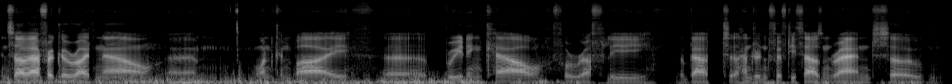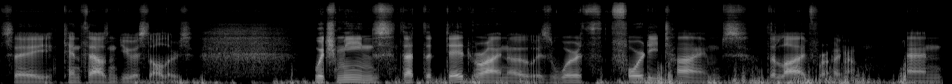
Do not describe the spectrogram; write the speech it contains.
In South Africa right now, um, one can buy a breeding cow for roughly about 150,000 rand, so say 10,000 US dollars. Which means that the dead rhino is worth 40 times the live rhino. And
